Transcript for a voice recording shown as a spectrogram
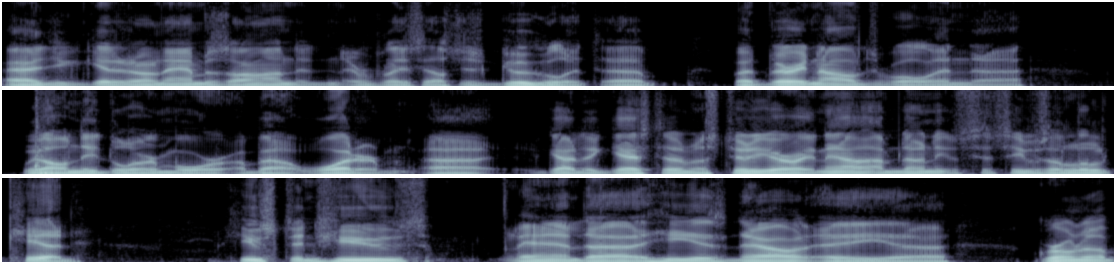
And you can get it on Amazon and every place else. Just Google it. Uh, but very knowledgeable, and uh, we all need to learn more about water. Uh, got a guest in the studio right now. I've known him since he was a little kid. Houston Hughes, and uh, he is now a uh, grown-up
